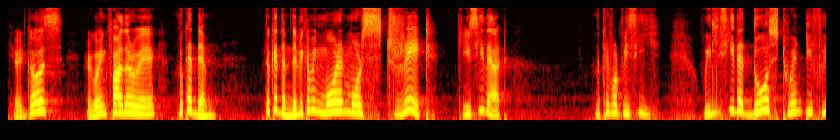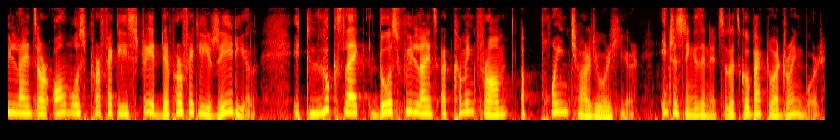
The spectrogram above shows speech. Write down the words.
here it goes. We're going farther away. Look at them. Look at them. They're becoming more and more straight. Can you see that? Look at what we see. We see that those 20 field lines are almost perfectly straight. They're perfectly radial. It looks like those field lines are coming from a point charge over here. Interesting, isn't it? So let's go back to our drawing board.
